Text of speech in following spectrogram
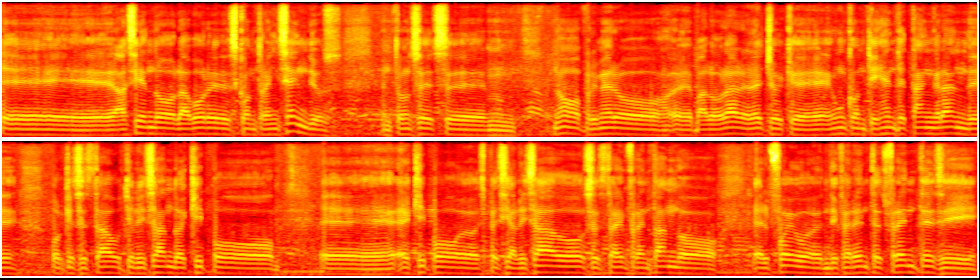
eh, haciendo labores contra incendios. Entonces, eh, no, primero valorar el hecho de que en un contingente tan grande, porque se está utilizando equipo, equipo especializado, se está enfrentando el fuego en diferentes frentes y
